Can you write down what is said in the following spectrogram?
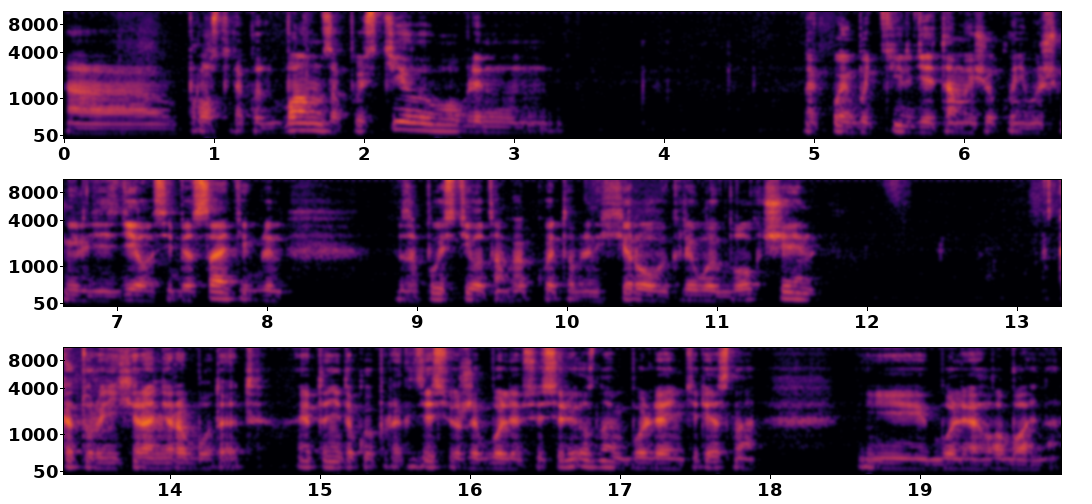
Э, просто такой бам, запустил его, блин, на какой-нибудь тильде, там еще какой-нибудь шмильде сделал себе сайтик, блин, запустил там какой-то, блин, херовый кривой блокчейн, который ни хера не работает. Это не такой проект. Здесь уже более все серьезно, более интересно и более глобально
